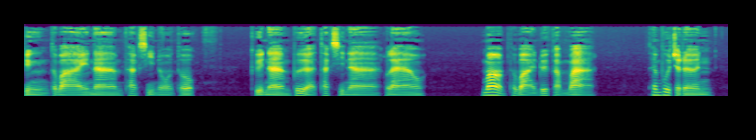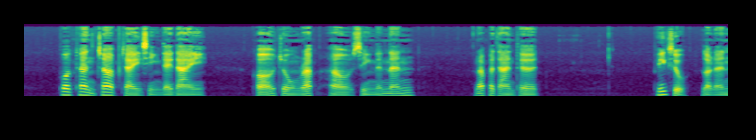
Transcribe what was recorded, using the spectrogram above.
จึงถวายน้ำทักษิโนทก คือน้ำเพื่อทักษินาแล้ว มอบถวายด้วยคำว่า ท่านผู้เจริญ พวกท่านชอบใจสิ่งใด ๆ ขอจงรับเอาสิ่งนั้นๆ รับประทานเถิด ภิกษุเหล่านั้น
